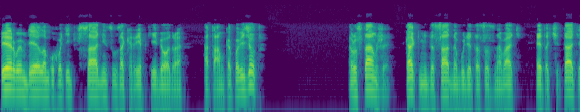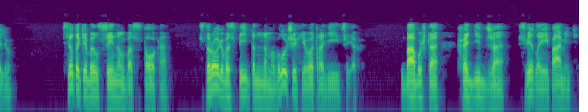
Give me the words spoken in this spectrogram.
первым делом ухватить всадницу за крепкие бедра, а там как повезет. Рустам же, как недосадно будет осознавать это читателю, все-таки был сыном Востока, строго воспитанным в лучших его традициях. Бабушка Хадиджа, светлая ей память,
